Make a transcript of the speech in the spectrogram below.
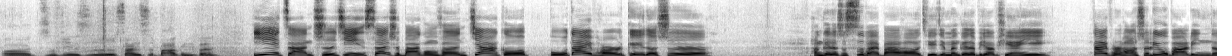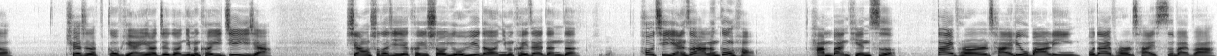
呃，直径是三十八公分。叶展直径三十八公分，价格不带盆给的是，好像给的是四百八哈，姐姐们给的比较便宜，带盆好像是六八零的。确实够便宜了，这个你们可以记一下。想收的姐姐可以收，犹豫的你们可以再等等。是的。后期颜色还能更好。韩版天赐，带盆儿才六八零，不带盆儿才四百八。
